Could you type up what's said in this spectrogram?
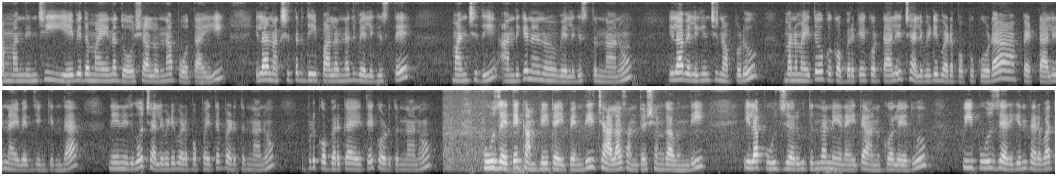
సంబంధించి ఏ విధమైన దోషాలున్నా పోతాయి. ఇలా నక్షత్ర దీపాలు అన్నది వెలిగిస్తే మంచిది. అందుకే నేను వెలిగిస్తున్నాను. ఇలా వెలిగించినప్పుడు మనమైతే ఒక కొబ్బరికాయ కొట్టాలి చలివిడి వడపప్పు కూడా పెట్టాలి నైవేద్యం కింద. నేను ఇదిగో చలివిడి వడపప్పు అయితే పెడుతున్నాను. ఇప్పుడు కొబ్బరికాయ అయితే కొడుతున్నాను. పూజ అయితే కంప్లీట్ అయిపోయింది. చాలా సంతోషంగా ఉంది. ఇలా పూజ జరుగుతుందని నేనైతే అనుకోలేదు. ఈ పూజ జరిగిన తర్వాత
